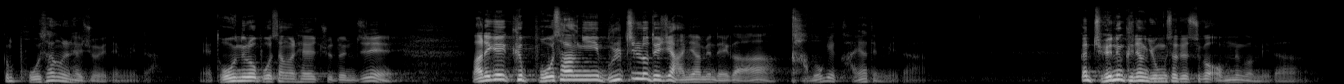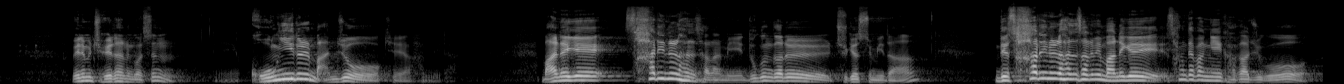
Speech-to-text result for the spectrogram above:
그럼 보상을 해줘야 됩니다. 예, 돈으로 보상을 해주든지 만약에 그 보상이 물질로 되지 아니하면 내가 감옥에 가야 됩니다. 그러니까 죄는 그냥 용서될 수가 없는 겁니다. 왜냐하면 죄라는 것은 예, 공의를 만족해야 합니다. 만약에 살인을 한 사람이 누군가를 죽였습니다. 근데 살인을 한 사람이 만약에 상대방에게 가가지고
